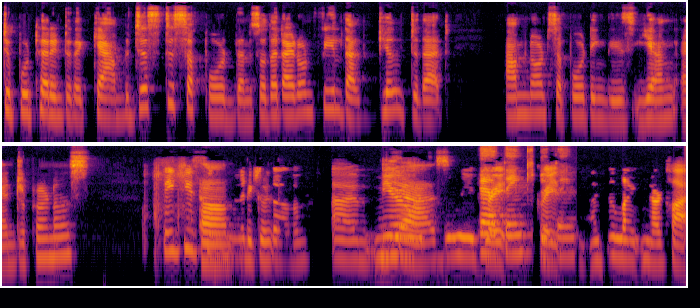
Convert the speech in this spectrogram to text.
to put her into the camp just to support them so that I don't feel that guilt that I'm not supporting these young entrepreneurs. Thank you so Um, much, because, though. Um, Mira was yes, really a Yeah, great, thank you, great thank uh, delight in our class.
